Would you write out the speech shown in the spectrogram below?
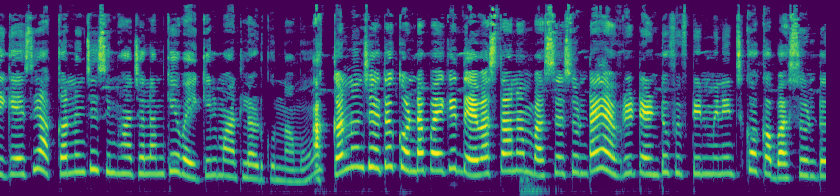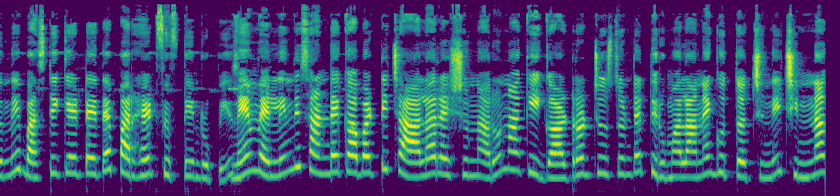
దిగేసి అక్కడ నుంచి సింహాచలం కి వెహికల్ మాట్లాడుకున్నాము. అక్కడ నుంచి అయితే కొండపైకి దేవస్థానం బస్సెస్ ఉంటాయి. ఎవ్రీ టెన్ టు ఫిఫ్టీన్ మినిట్స్కి ఒక బస్ ఉంటుంది. బస్ టికెట్ అయితే పర్ హెడ్ ఫిఫ్టీన్ రూపీస్ మేము వెళ్ళింది సండే కాబట్టి చాలా రష్ ఉన్నారు. నాకు ఈ ఘాట్ రోడ్ చూస్తుంటే తిరుమలనే గుర్తొచ్చింది. చిన్న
